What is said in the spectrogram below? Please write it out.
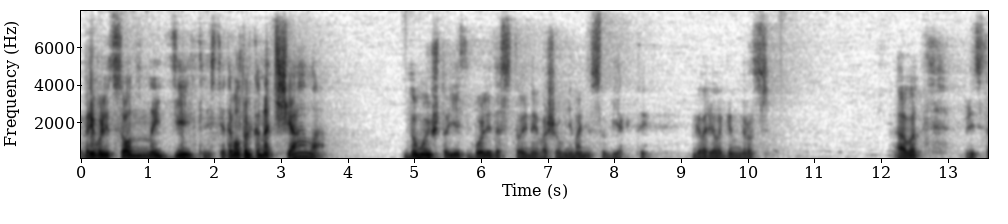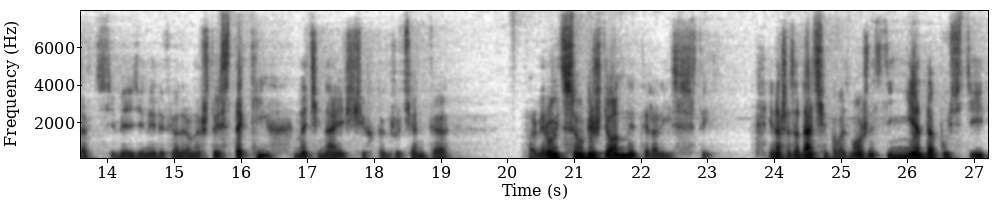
в революционной деятельности. Это, мол, только начало. Думаю, что есть более достойные вашего внимания субъекты, говорила Генгросс. А вот представьте себе, Зинаида Федоровна, что из таких начинающих, как Жученко, формируются убежденные террористы. И наша задача, по возможности, не допустить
